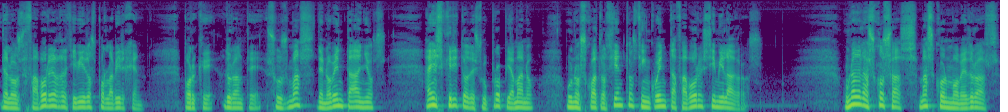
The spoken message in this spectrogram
de los favores recibidos por la Virgen, porque durante sus más de noventa años ha escrito de su propia mano unos cuatrocientos cincuenta favores y milagros. Una de las cosas más conmovedoras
